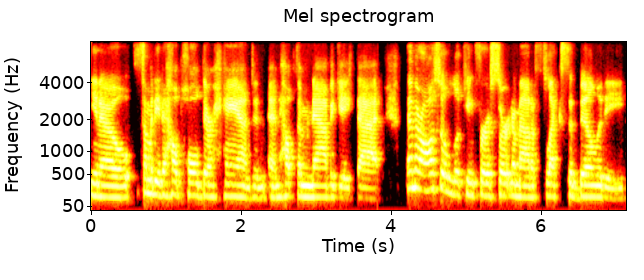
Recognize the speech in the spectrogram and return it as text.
you know, somebody to help hold their hand and, and help them navigate that. And they're also looking for a certain amount of flexibility.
